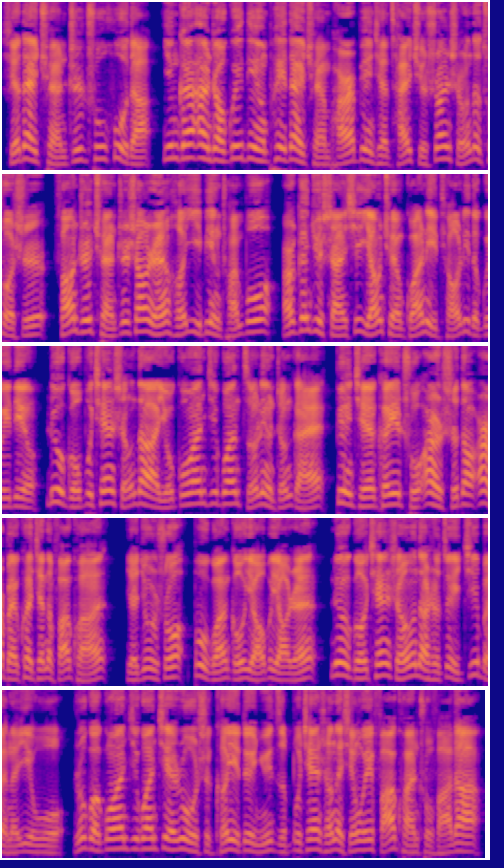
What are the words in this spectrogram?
携带犬只出户的，应该按照规定佩戴犬牌，并且采取拴绳的措施，防止犬只伤人和疫病传播。而根据陕西养犬管理条例的规定，遛狗不牵绳的，由公安机关责令整改，并且可以处二十到二百块钱的罚款。也就是说，不管狗咬不咬人，遛狗牵绳那是最基本的义务。如果公安机关介入，是可以对女子不牵绳的行为罚款处罚的。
